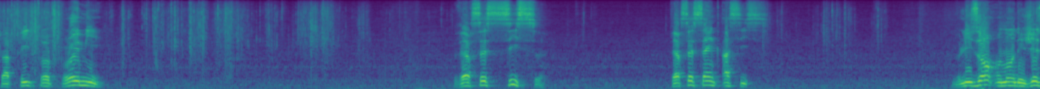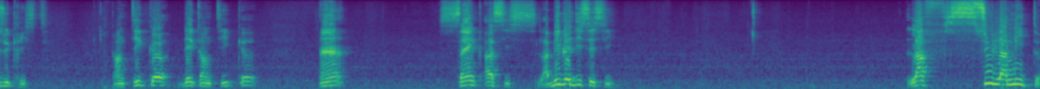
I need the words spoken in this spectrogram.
Chapitre 1er. Verset 6. Verset 5 à 6. Nous lisons au nom de Jésus-Christ. Cantique des Cantiques 1, 5 à 6. La Bible dit ceci. La Sulamite,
